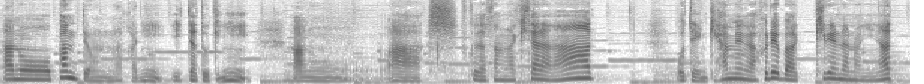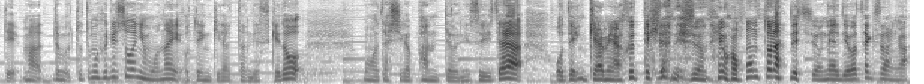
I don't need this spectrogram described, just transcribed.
あのパンテオンの中に行った時にあのあ福田さんが来たらなっお天気雨が降れば綺麗なのになってまあでもとても降りそうにもないお天気だったんですけどもう私がパンテオンに着いたらお天気雨が降ってきたんですよね。これ本当なんですよね。で岩崎さんが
